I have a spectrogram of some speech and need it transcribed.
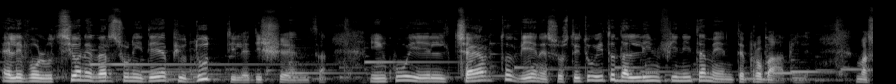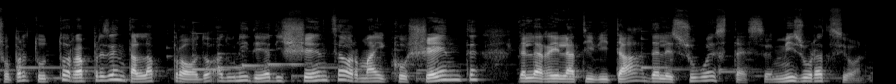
è l'evoluzione verso un'idea più duttile di scienza, in cui il certo viene sostituito dall'infinitamente probabile, ma soprattutto rappresenta l'approdo ad un'idea di scienza ormai cosciente della relatività delle sue stesse misurazioni.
